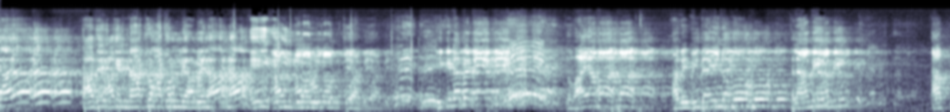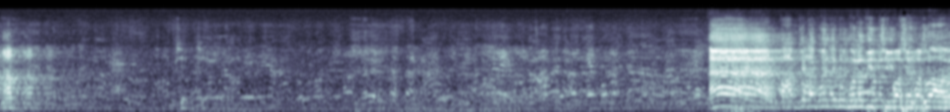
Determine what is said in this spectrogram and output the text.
যারা, তাদেরকে নাটক করলে হবে না, এই আন্দোলন করতে হবে। ঠিক না, বেটি? তো ভাই আমার, আমি বিদায় নেব। তাহলে আমি আমি, আপ আপ। বাপ যেটা বলছে একটু বলে দিচ্ছি বসে দোয়া হবে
